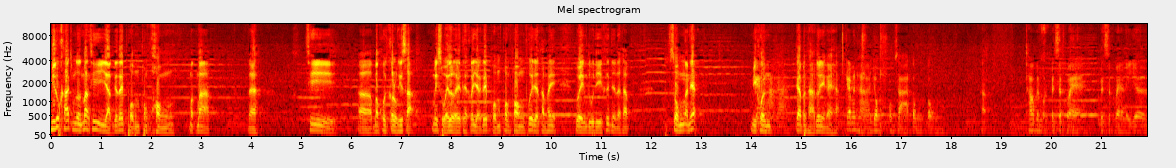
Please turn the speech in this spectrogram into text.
มีลูกค้าจำนวนมากที่อยากจะได้ผมพองๆมากๆนะที่เอ่อบางคนกระโหลกศีรษะไม่สวยเลย แต่ก็อยากได้ผมพองๆ เพื่อจะทำให้ตัวเองดูดีขึ้นเนี่ยนะครับ ทรงอันเนี้ยมีคน ก้ปัญหาได้แก้ปัญหาด้วยยังไงฮะ แก้ปัญหายกองศาตรงตรงครับๆเท่ากันหมดเป็นสแควร์เป็นสแควร์เลเยอร์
